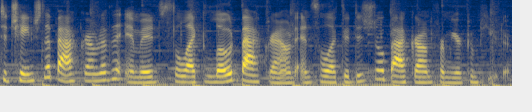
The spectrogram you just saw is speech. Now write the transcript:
To change the background of the image, select Load Background and select a digital background from your computer.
